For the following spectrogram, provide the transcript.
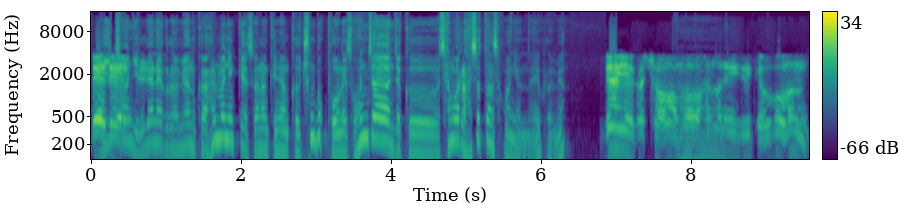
네, 네. 2001년에 그러면 그 할머님께서는 그냥 그 충북 보원에서 혼자 이제 그 생활을 하셨던 상황이었나요? 그러면? 네, 예, 그렇죠. 뭐 아. 할머니들이 대부분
